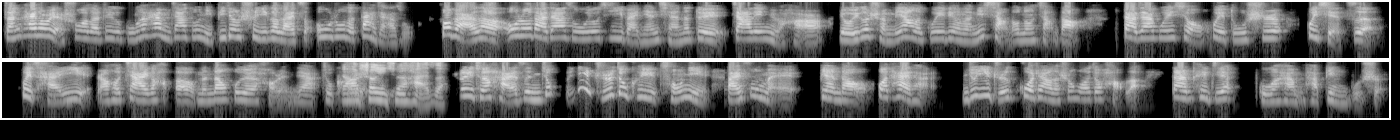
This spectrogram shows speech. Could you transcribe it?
咱开头也说了，这个古根海姆家族，你毕竟是一个来自欧洲的大家族。说白了，欧洲大家族，尤其一百年前的，对家里女孩有一个什么样的规定呢？你想都能想到，大家闺秀，会读诗，会写字，会才艺，然后嫁一个好呃门当户对的好人家就可以，然后生一群孩子，生一群孩子，你就一直就可以从你白富美变到阔太太，你就一直过这样的生活就好了。但是佩吉。古根海姆他并不是，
